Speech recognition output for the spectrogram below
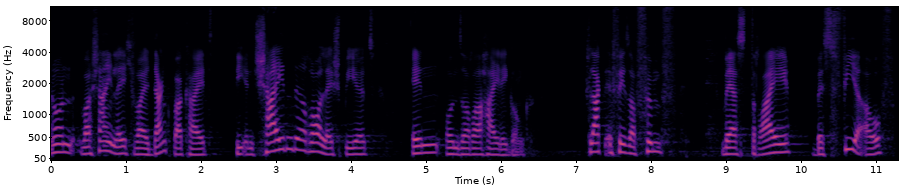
Nun, wahrscheinlich, weil Dankbarkeit die entscheidende Rolle spielt in unserer Heiligung. Schlagt Epheser 5, Vers 3 bis 4 auf.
